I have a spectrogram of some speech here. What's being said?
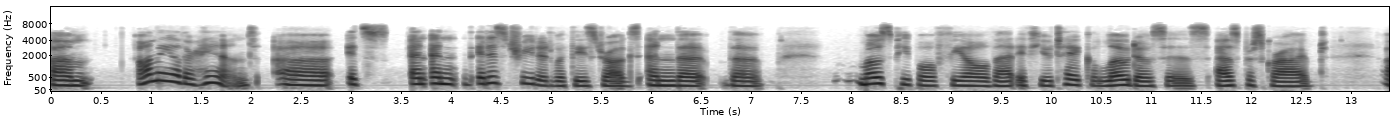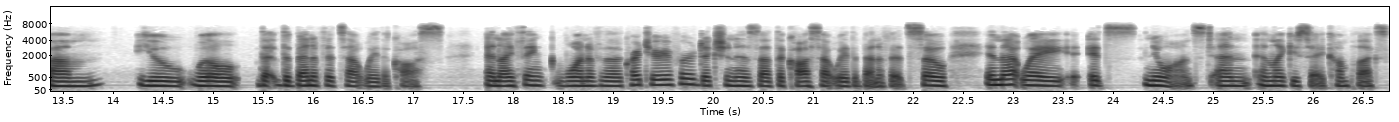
um, on the other hand uh, it's and and it is treated with these drugs and the the most people feel that if you take low doses as prescribed, um, you will the, the benefits outweigh the costs. And I think one of the criteria for addiction is that the costs outweigh the benefits. So in that way, it's nuanced and and like you say, complex.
